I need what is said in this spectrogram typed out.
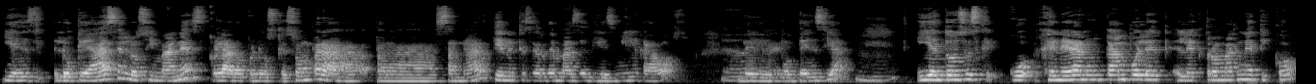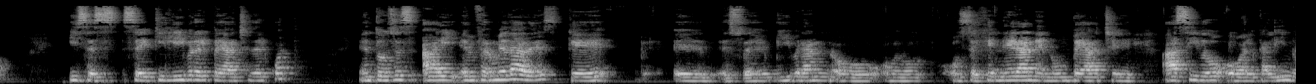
y es lo que hacen los imanes, claro, pues los que son para, para sanar tienen que ser de más de 10.000 de Ah, ok. potencia y entonces generan un campo ele- electromagnético y se, se equilibra el pH del cuerpo. Entonces hay enfermedades que eh, se vibran o, o- o se generan en un pH ácido o alcalino.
